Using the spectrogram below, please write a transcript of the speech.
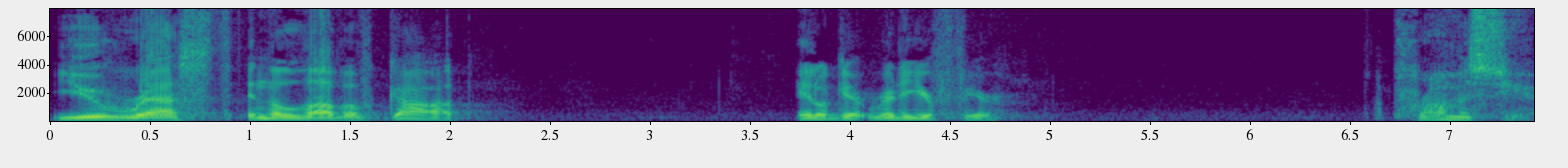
you rest in the love of God, it'll get rid of your fear. I promise you.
